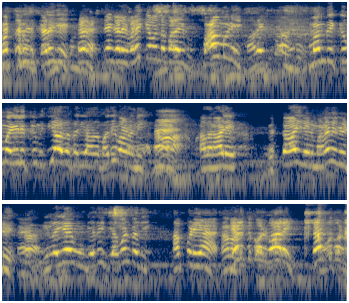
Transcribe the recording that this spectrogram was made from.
பட்டணி கழுகி எங்களை விளைக்க வந்த மலை பாம்புனி. மந்திக்கும் மயிலுக்கும் வித்தியாசம் தெரியாத மதிவான நீ அதனாலே விட்டால் என் மனைவி வீடு. இல்லையே உன் எது ஜமன்பதி அப்படியா? எடுத்துக்கொள் வாரை எடுத்துக்கொள்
